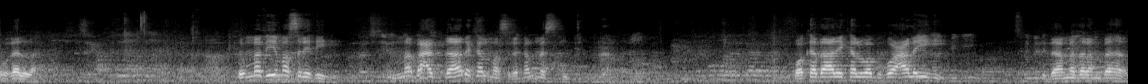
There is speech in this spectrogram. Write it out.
الغلة. ثم في مصرفه. ثم بعد ذلك المصرف المسجد. وكذلك الوقف عليه. إذا مثلا به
